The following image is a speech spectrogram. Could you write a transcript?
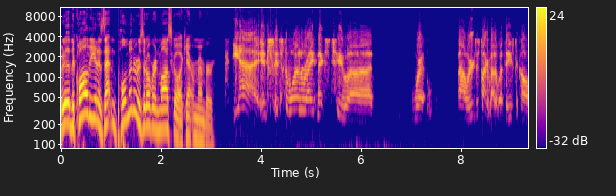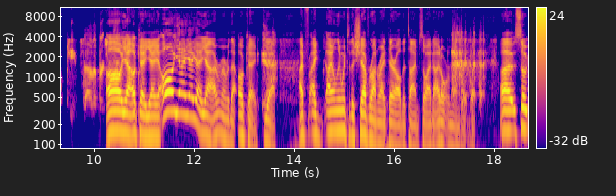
ladies. the Quality Inn is that in Pullman or is it over in Moscow? I can't remember. Yeah, it's it's the one right next to uh where. Oh, we were just talking about it. What they used to call Pete's, uh, the Birch Oh yeah, okay, yeah, yeah. Oh yeah, yeah, yeah, yeah. I remember that. Okay, yeah. Yeah. I, I, I only went to the Chevron right there all the time, so I, I don't remember it. But uh, so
